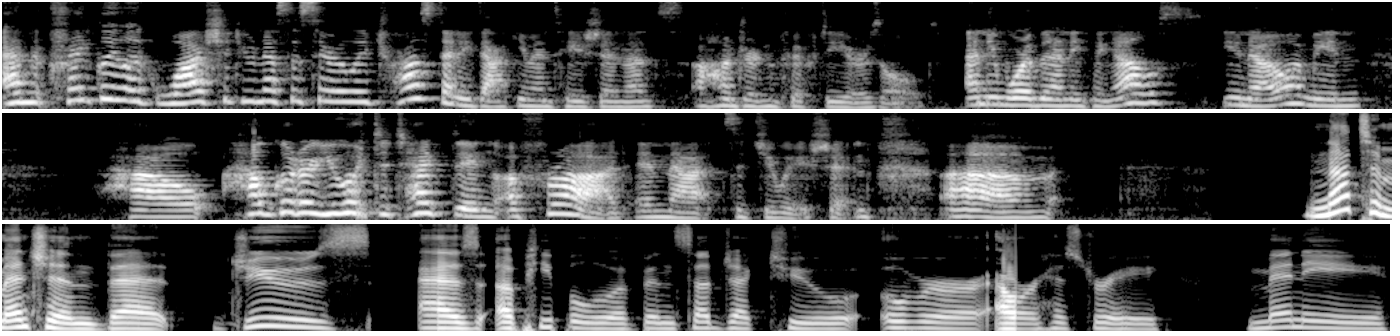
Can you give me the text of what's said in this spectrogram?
and frankly like why should you necessarily trust any documentation that's 150 years old? Any more than anything else you know? I mean how how good are you at detecting a fraud in that situation? Um, Not to mention that Jews, as a people who have been subject to over our history many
